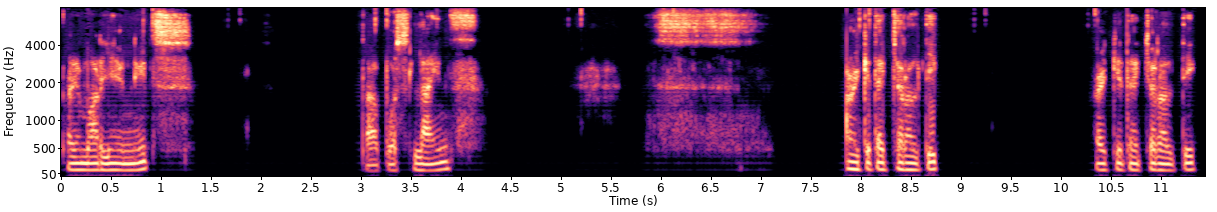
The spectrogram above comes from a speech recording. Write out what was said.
Primary units. Tapos lines. Architectural tick. Architectural tick.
